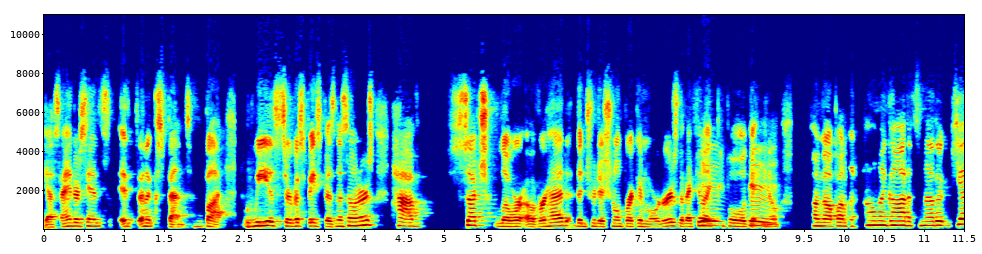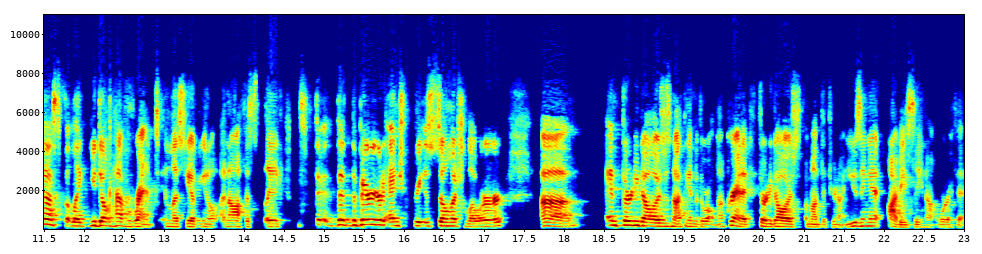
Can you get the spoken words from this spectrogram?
Yes, I understand it's, it's an expense, but we as service based business owners have such lower overhead than traditional brick and mortars that I feel mm, like people will get, mm. you know, hung up on like, oh my God, it's another, yes, but like you don't have rent unless you have, you know, an office. Like the, the, the barrier to entry is so much lower. Um, and $30 is not the end of the world. Now, granted, $30 a month if you're not using it, obviously not worth it.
